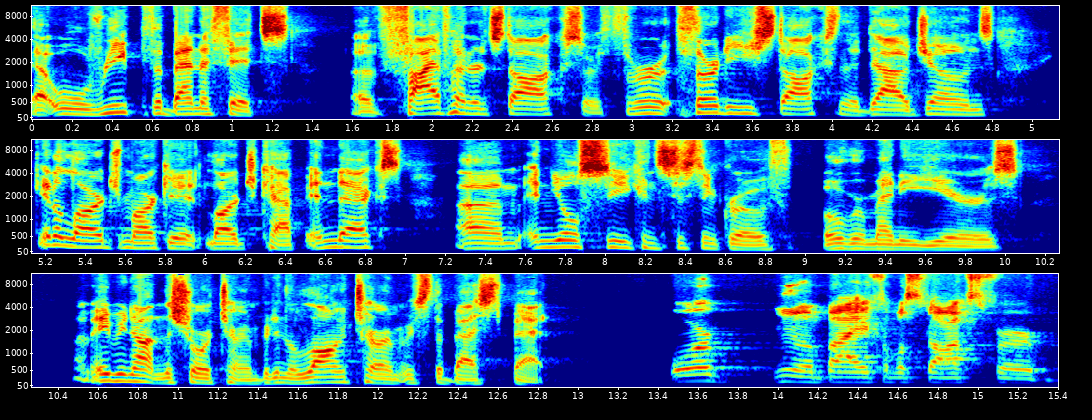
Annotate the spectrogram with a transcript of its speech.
that will reap the benefits of 500 stocks or 30 stocks in the Dow Jones. Get a large market, large cap index, um, and you'll see consistent growth over many years. Uh, maybe not in the short term, but in the long term, it's the best bet. Or you know, buy a couple stocks for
